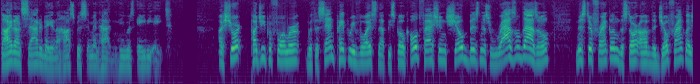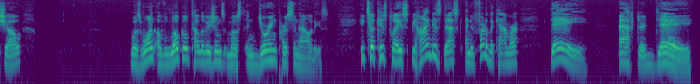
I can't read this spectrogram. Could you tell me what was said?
died on Saturday in a hospice in Manhattan. He was 88. A short, pudgy performer with a sandpapery voice that bespoke old fashioned show business razzle dazzle, Mr. Franklin, the star of The Joe Franklin Show, was one of local television's most enduring personalities. He took his place behind his desk and in front of the camera day after day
